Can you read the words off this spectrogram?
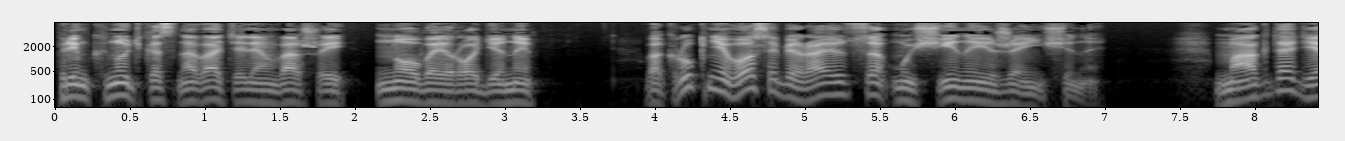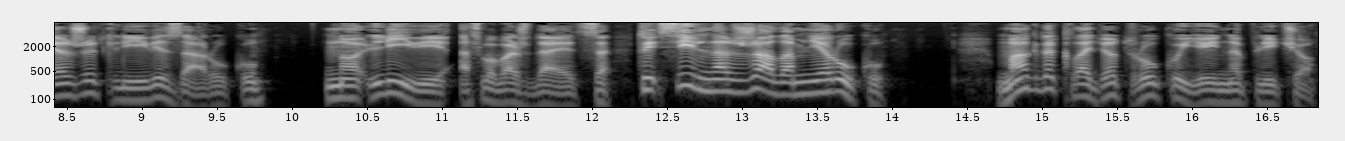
примкнуть к основателям вашей новой родины!» Вокруг него собираются мужчины и женщины. Магда держит Ливи за руку. Но Ливи освобождается. «Ты сильно сжала мне руку!» Магда кладет руку ей на плечо.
